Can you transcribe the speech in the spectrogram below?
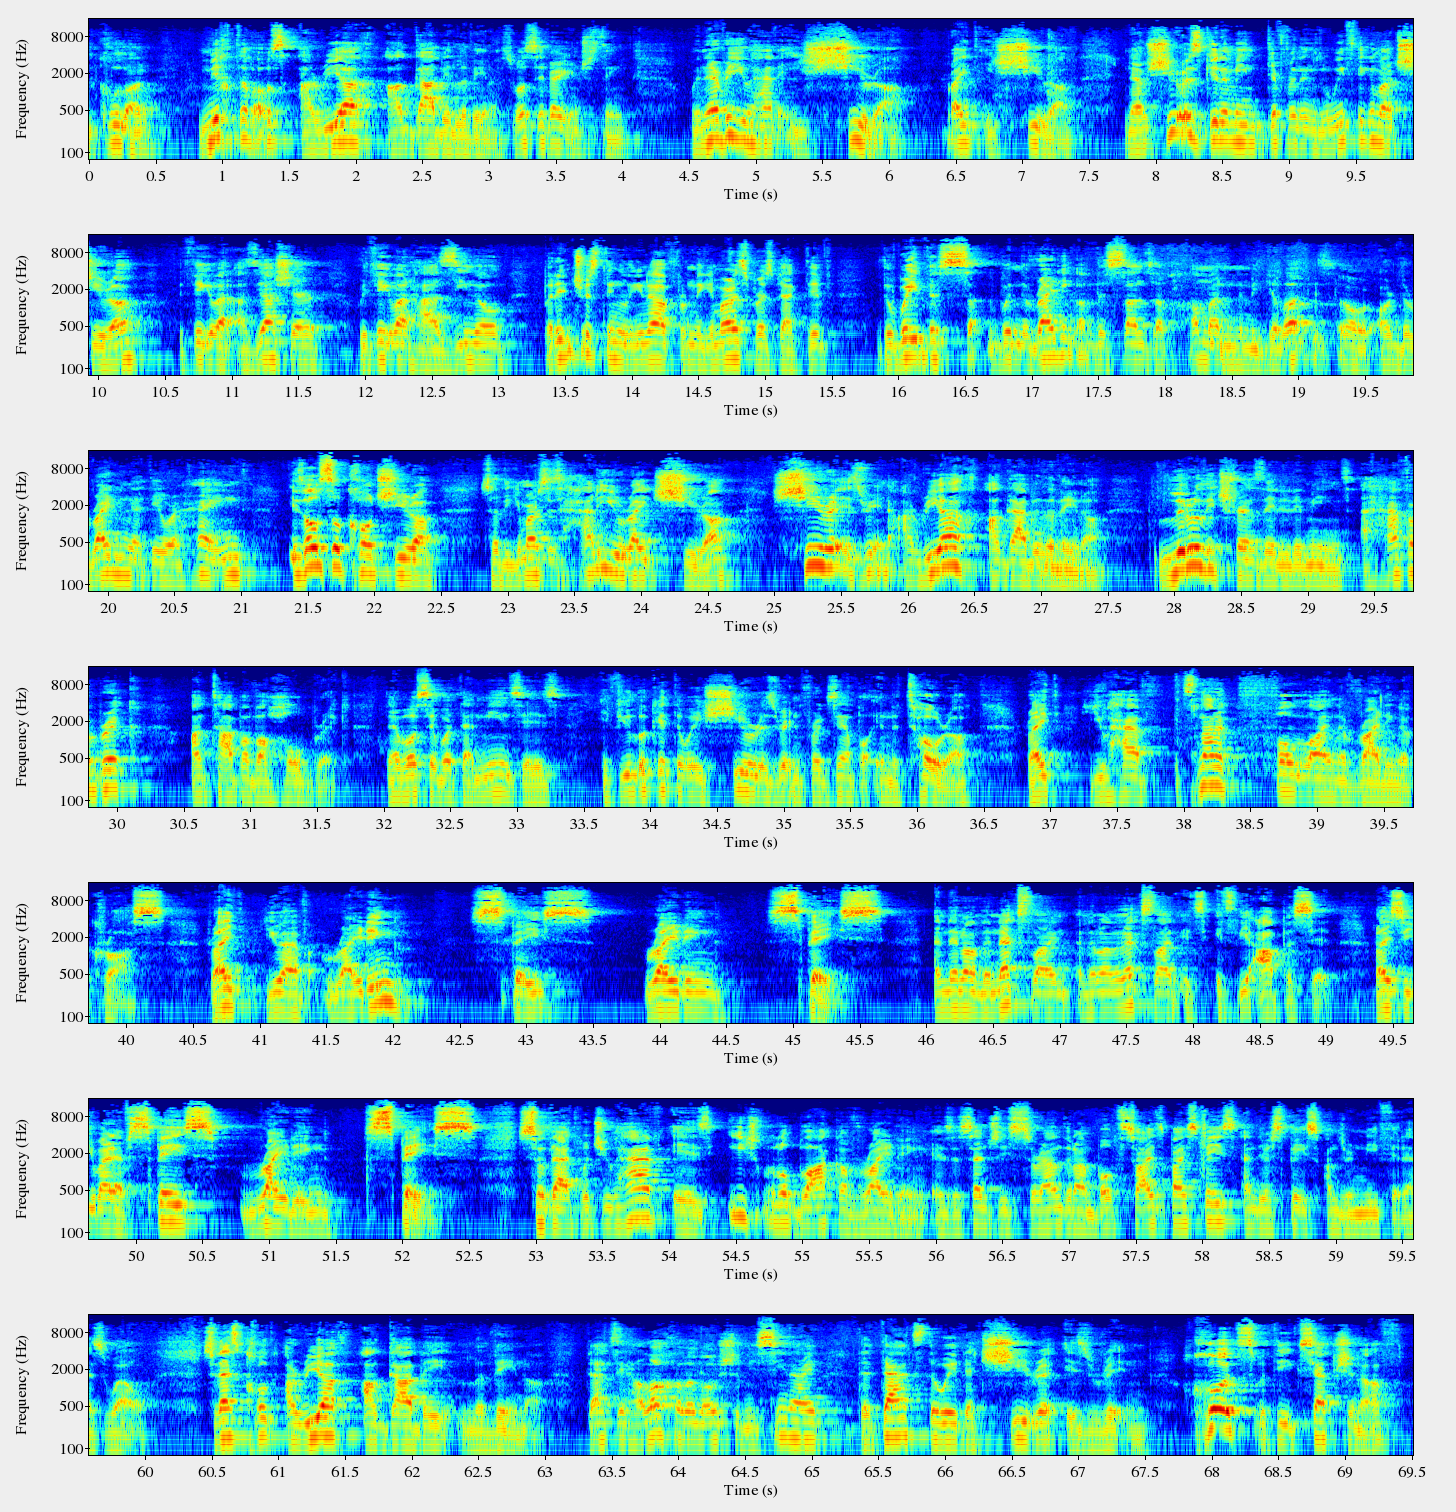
kulan, michtavos ariach al gabi levena. So what's very interesting? Whenever you have a shira, right, a shira. Now shira is going to mean different things. When we think about shira, we think about azyasher, we think about Haazinu, but interestingly enough, from the Gemara's perspective, the way the when the writing of the sons of Haman in the Megillah is, or, or, the writing that they were hanged is also called Shira. So the Gemara says, how do you write Shira? Shira is written Ariach al Gabi Levena. Literally translated, it means a half a brick on top of a whole brick. Now, I will say what that means is if you look at the way Shira is written, for example, in the Torah, right? You have it's not a full line of writing across, right? You have writing space, writing space. And then on the next line, and then on the next line, it's, it's the opposite, right? So you might have space, writing, space. So that what you have is each little block of writing is essentially surrounded on both sides by space and there's space underneath it as well. So that's called Ariach al Gabe Levena. That's a halacha Moshe Misinai, that that's the way that Shira is written. Chutz, with the exception of,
